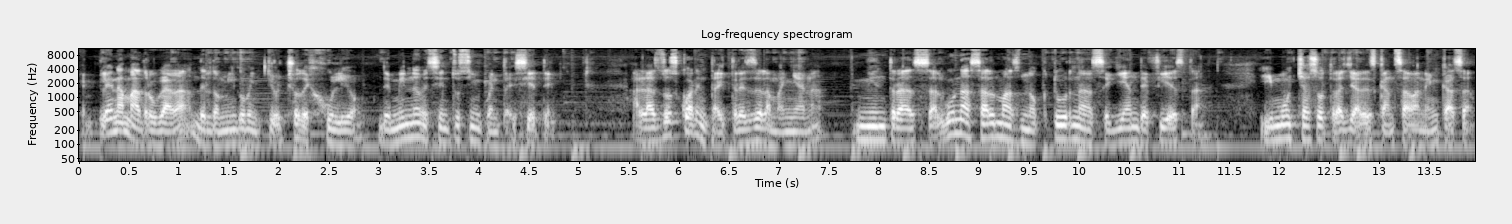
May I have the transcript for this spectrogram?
En plena madrugada del domingo 28 de julio de 1957, a las 2.43 de la mañana, mientras algunas almas nocturnas seguían de fiesta y muchas otras ya descansaban en casa,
